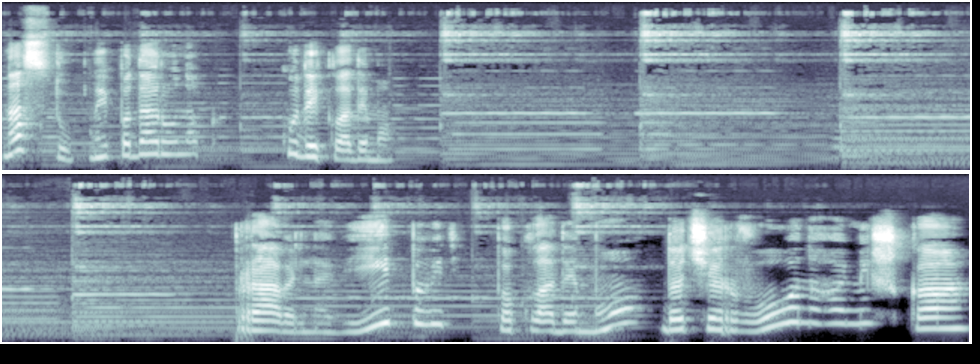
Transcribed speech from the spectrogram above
Наступний подарунок. Куди кладемо? Правильна відповідь покладемо до червоного мішка.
